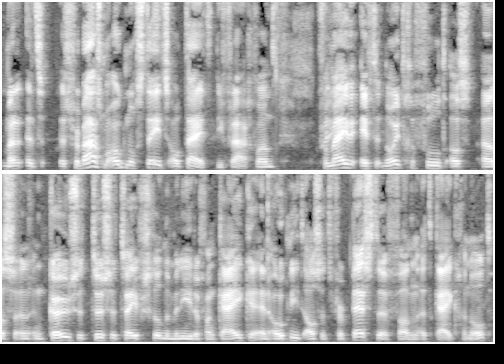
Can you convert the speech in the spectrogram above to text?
maar het, het verbaast me ook nog steeds altijd, die vraag. Want voor mij heeft het nooit gevoeld als, als een, een keuze tussen twee verschillende manieren van kijken. En ook niet als het verpesten van het kijkgenot.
